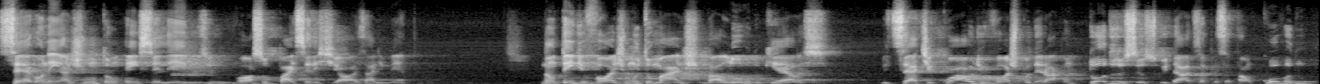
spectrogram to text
cegam, nem ajuntam em celeiros, e o vosso Pai Celestial as alimenta. Não tem de vós muito mais valor do que elas? 27. Qual de vós poderá, com todos os seus cuidados, acrescentar um côvado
